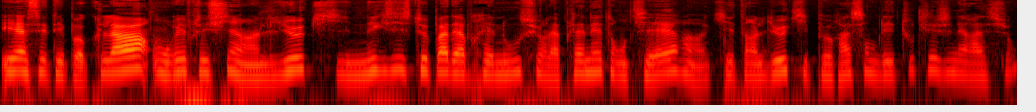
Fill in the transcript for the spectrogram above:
Et à cette époque-là, on réfléchit à un lieu qui n'existe pas d'après nous sur la planète entière, qui est un lieu qui peut rassembler toutes les générations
